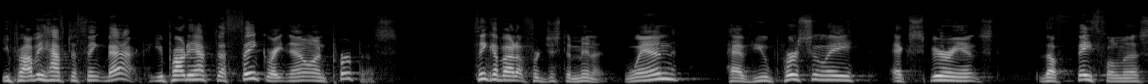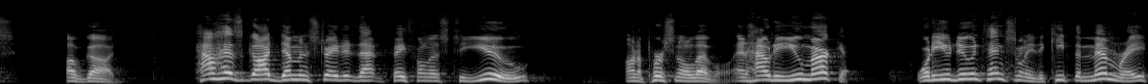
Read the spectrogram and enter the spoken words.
You probably have to think back. You probably have to think right now on purpose. Think about it for just a minute. When have you personally experienced the faithfulness of God? How has God demonstrated that faithfulness to you on a personal level? And how do you mark it? What do you do intentionally to keep the memory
